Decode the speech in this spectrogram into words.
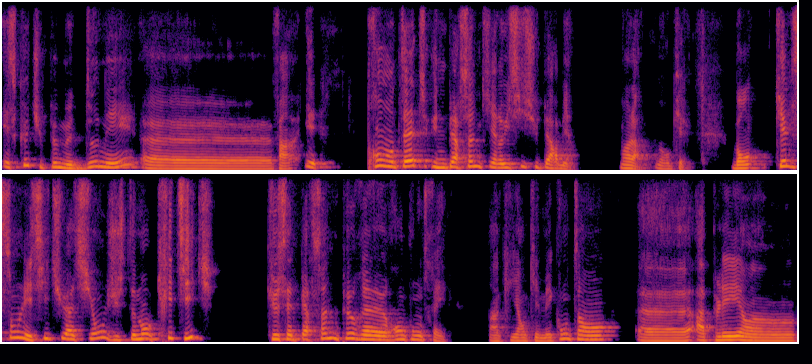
est que tu peux me donner, enfin, prends en tête une personne qui réussit super bien. Voilà, ok. Bon, quelles sont les situations justement critiques que cette personne peut rencontrer? Un client qui est mécontent, euh, appeler un,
